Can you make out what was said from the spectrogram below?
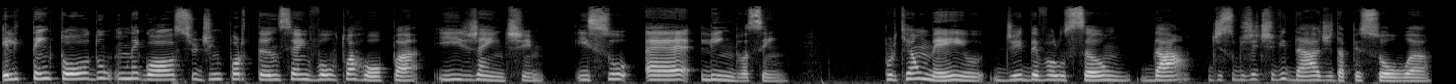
ele tem todo um negócio de importância envolto à roupa. E, gente, isso é lindo assim. Porque é um meio de devolução da de subjetividade da pessoa.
